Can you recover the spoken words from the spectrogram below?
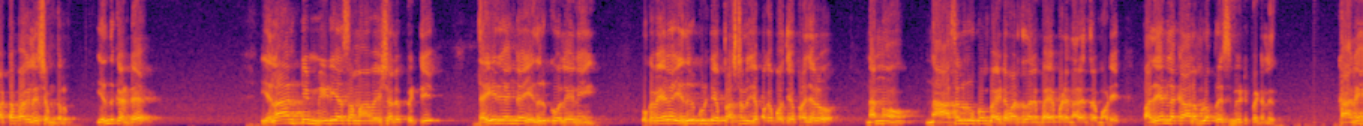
పట్టపగిలే చెమటలు. ఎందుకంటే ఎలాంటి మీడియా సమావేశాలు పెట్టి ధైర్యంగా ఎదుర్కోలేని ఒకవేళ ఎదుర్కొంటే ప్రశ్నలు చెప్పకపోతే ప్రజలు నన్ను నా అసలు రూపం బయటపడుతుందని భయపడే నరేంద్ర మోడీ పదేళ్ళ కాలంలో ప్రెస్ మీట్ పెట్టలేదు. కానీ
